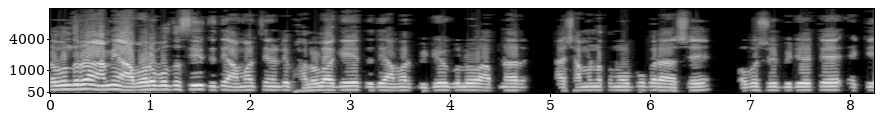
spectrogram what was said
তো বন্ধুরা, আমি আবারও বলতেছি, যদি আমার চ্যানেলটি ভালো লাগে, যদি আমার ভিডিওগুলো আপনার সামান্যতম উপকারে আসে, অবশ্যই ভিডিওতে একটি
